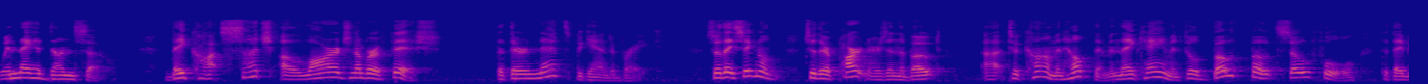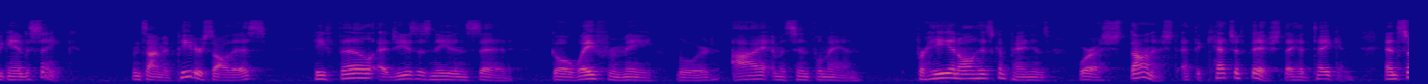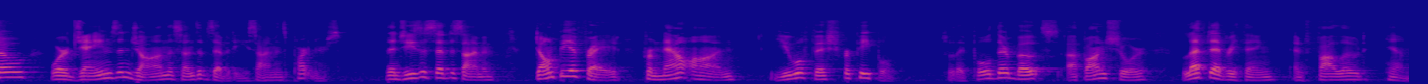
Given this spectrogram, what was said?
When they had done so, they caught such a large number of fish that their nets began to break. So they signaled to their partners in the boat uh, to come and help them, and they came and filled both boats so full that they began to sink. When Simon Peter saw this, he fell at Jesus' knees and said, Go away from me, Lord, I am a sinful man. For he and all his companions were astonished at the catch of fish they had taken, and so were James and John, the sons of Zebedee, Simon's partners. Then Jesus said to Simon, Don't be afraid, from now on you will fish for people. So they pulled their boats up on shore, left everything, and followed him.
